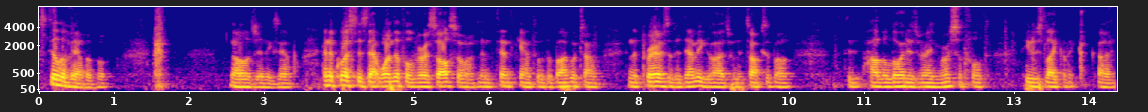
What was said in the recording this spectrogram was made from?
still available. knowledge and example. And of course, there's that wonderful verse also in the 10th canto of the Bhagavatam in the prayers of the demigods when it talks about how the Lord is very merciful. He was like like, uh,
